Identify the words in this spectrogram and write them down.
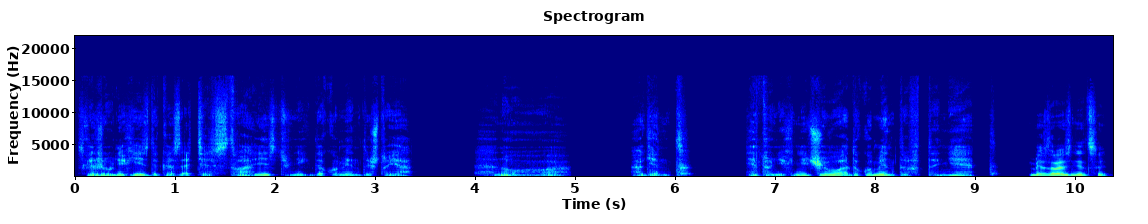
Скажи, у них есть доказательства? Есть у них документы, что я ну, агент, нет у них ничего, а документов-то нет. Без разницы.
